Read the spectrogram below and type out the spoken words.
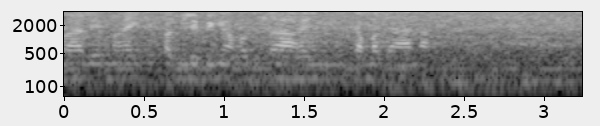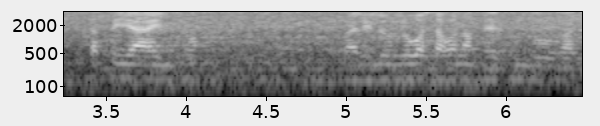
Bali makikipaglibing ako sa aking kamag-anak sa tiyahin ko. Bali luluwas ako ng Quezon bukas.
